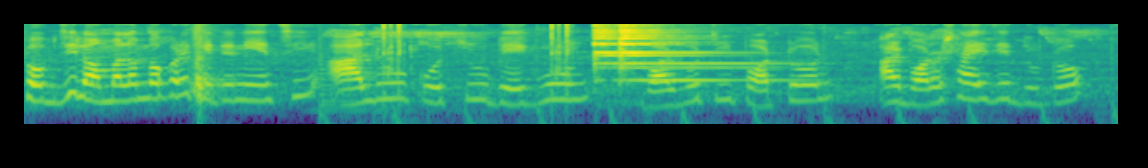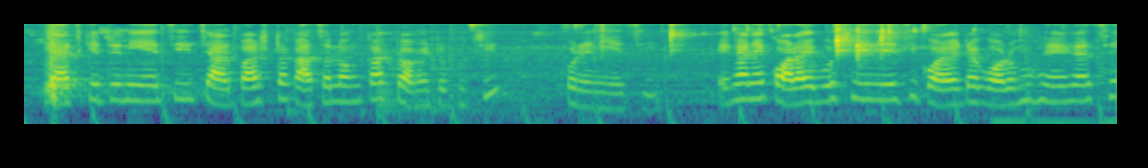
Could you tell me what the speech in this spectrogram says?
সবজি লম্বা লম্বা করে কেটে নিয়েছি। আলু, কচু, বেগুন, বরবটি, পটল আর বড় সাইজের দুটো পেঁয়াজ কেটে নিয়েছি। চার পাঁচটা কাঁচা লঙ্কা, টমেটো কুচি করে নিয়েছি। এখানে কড়াই বসিয়ে দিয়েছি। কড়াইটা গরম হয়ে গেছে।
